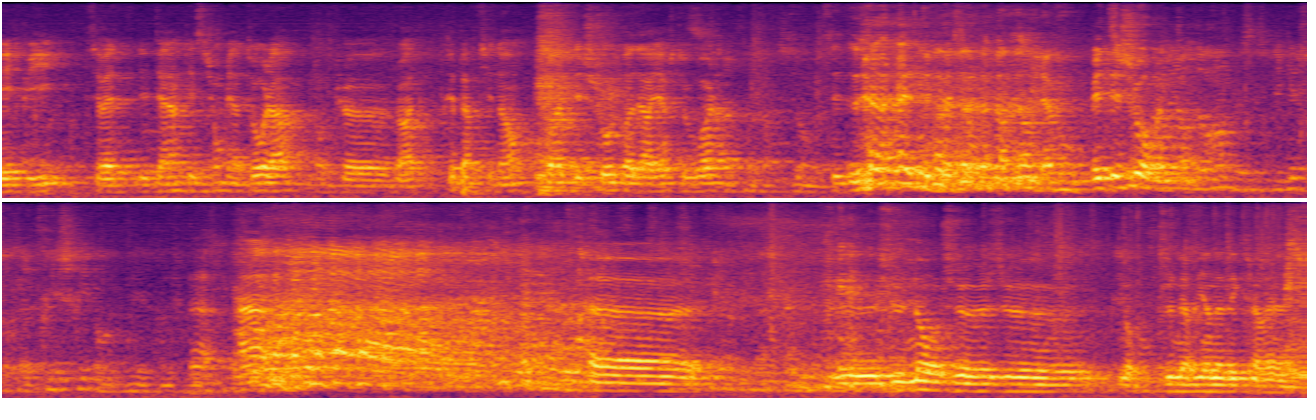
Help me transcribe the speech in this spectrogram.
Et puis, ça bientôt là, donc euh, très pertinent. Toi, t'es chaud, toi derrière, je te vois là. C'est- T'es pas sûr de pertinent, il avoue. Mais t'es chaud en même temps. Doran peut s'expliquer sur sa tricherie dans le premier Ah. Euh, euh, je, non, je, je, non, je n'ai rien à déclarer là-dessus.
